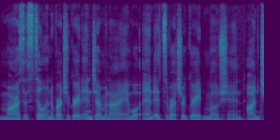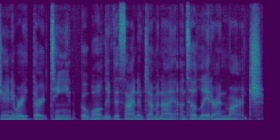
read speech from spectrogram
Mars is still in retrograde in Gemini and will end its retrograde motion on January 13th, but won't leave the sign of Gemini until later in March.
